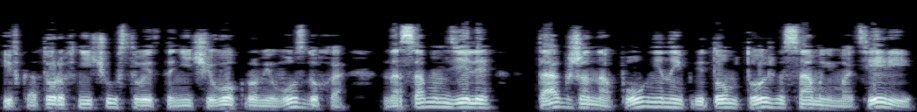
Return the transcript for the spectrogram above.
и в которых не чувствуется ничего, кроме воздуха, на самом деле также наполненной притом той же самой материей,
